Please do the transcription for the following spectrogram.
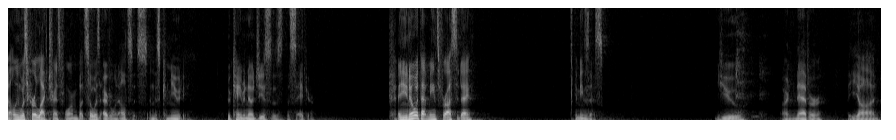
not only was her life transformed, but so was everyone else's in this community who came to know Jesus as the Savior. And you know what that means for us today? It means this You are never beyond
